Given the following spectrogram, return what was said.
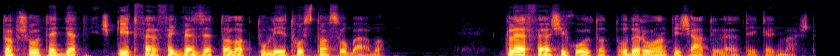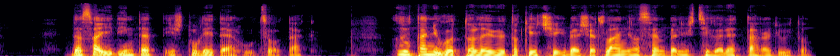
Tapsolt egyet, és két felfegyverzett alak túlét hozta a szobába. Claire felsikoltott, odarohant és átölelték egymást. De Said intett, és túlét elhúzolták. Azután nyugodtan leült a kétségbe esett lányjal szemben, és cigarettára gyújtott.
